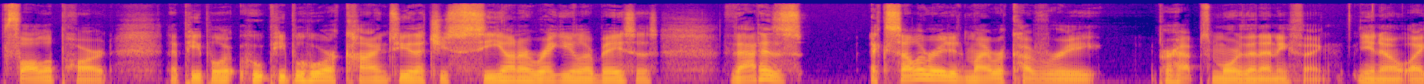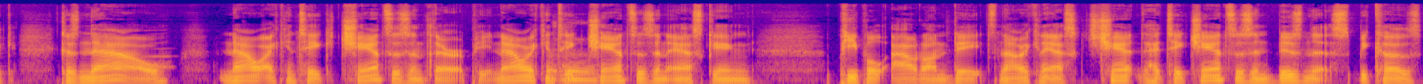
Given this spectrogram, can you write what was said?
fall apart. That people who people who are kind to you that you see on a regular basis, that has accelerated my recovery perhaps more than anything. You know, like cuz now now I can take chances in therapy. Now I can take mm-hmm. chances in asking people out on dates. Now I can ask chan- take chances in business because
